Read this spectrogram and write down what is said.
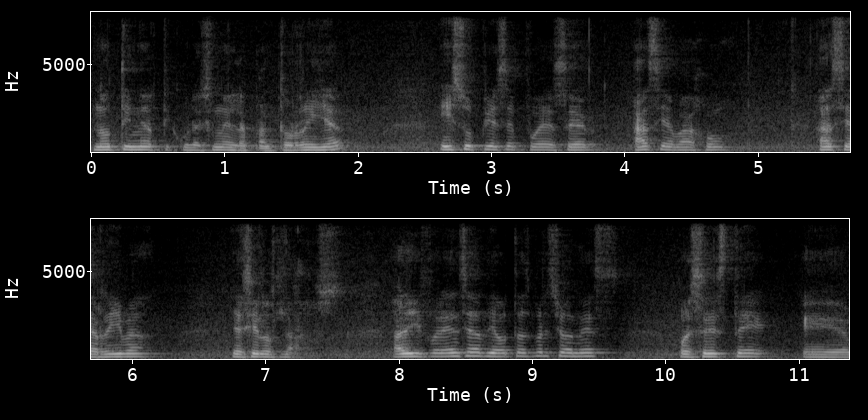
no tiene articulación en la pantorrilla y su pie se puede hacer hacia abajo, hacia arriba y hacia los lados. A diferencia de otras versiones, pues este, eh,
